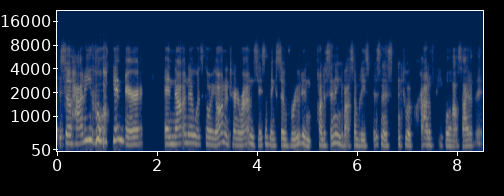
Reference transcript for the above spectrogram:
And so how do you walk in there and not know what's going on and turn around and say something so rude and condescending about somebody's business into a crowd of people outside of it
